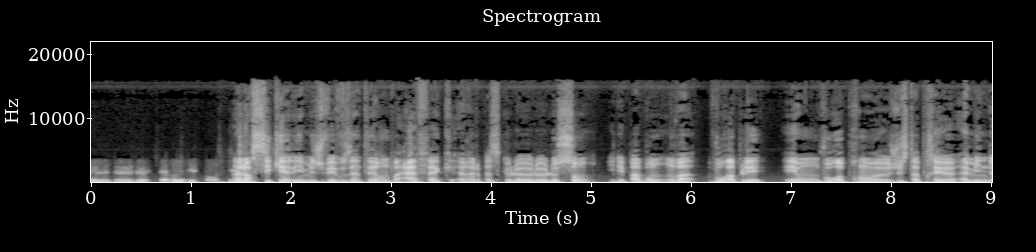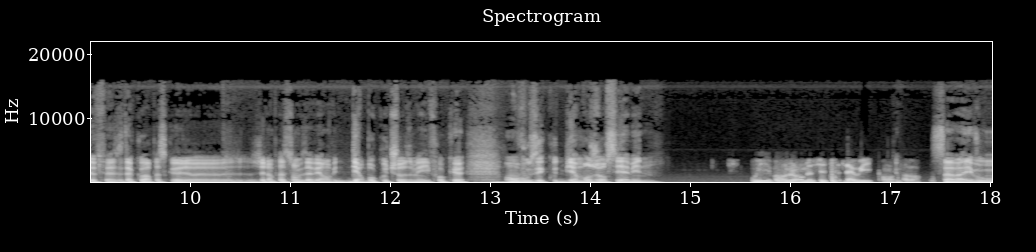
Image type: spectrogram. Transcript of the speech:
de, de, de faire le distanciel. Alors, c'est Karim, je vais vous interrompre Afek, parce que le, le, le son, il est pas bon. On va vous rappeler et on vous reprend euh, juste après euh, Amine de Fès, d'accord? Parce que euh, j'ai l'impression que vous avez envie de dire beaucoup de choses, mais il faut que on vous écoute bien. Bonjour, c'est Amine. Oui, bonjour Monsieur Tsedlaoui, comment ça va? Ça va et vous?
